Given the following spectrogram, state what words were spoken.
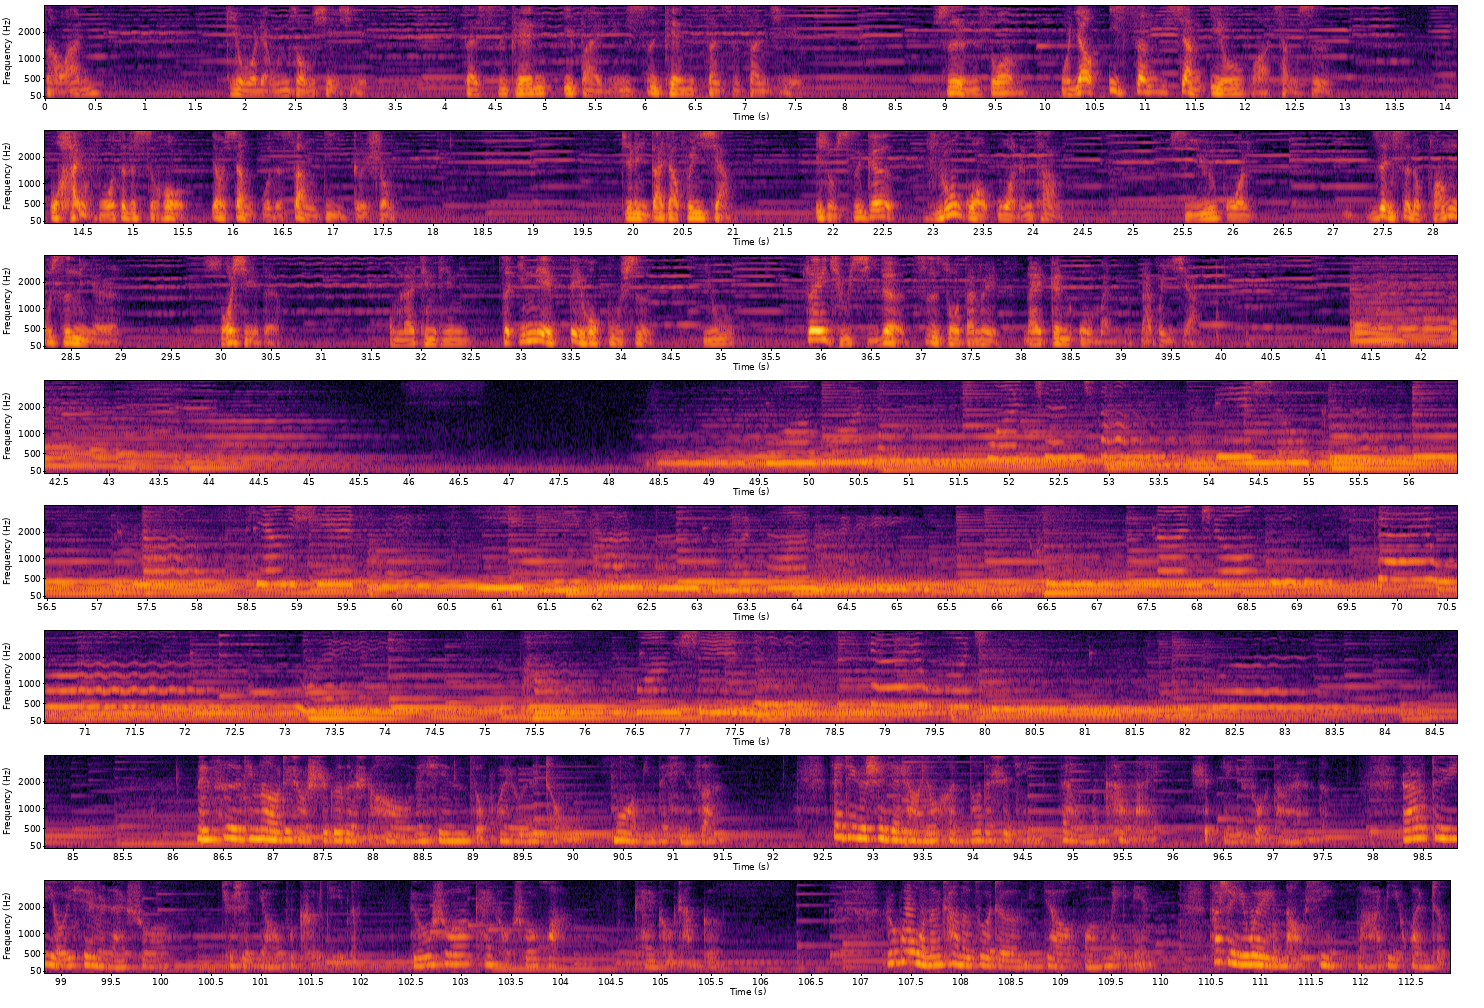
早安，给我两分钟，谢谢。在诗篇一百零四篇三十三节，诗人说：“我要一生向耶和华唱诗，我还活着的时候，要向我的上帝歌颂。”今天与大家分享一首诗歌，如果我能唱，是由我认识的黄牧师女儿所写的。我们来听听。这音乐背后故事，由追求喜乐制作单位来跟我们来分享。每次听到这首诗歌的时候，内心总会有一种莫名的心酸。在这个世界上，有很多的事情在我们看来是理所当然的，然而对于有一些人来说，却是遥不可及的。比如说，开口说话，开口唱歌。如果我能唱的作者名叫黄美莲，她是一位脑性麻痹患者。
